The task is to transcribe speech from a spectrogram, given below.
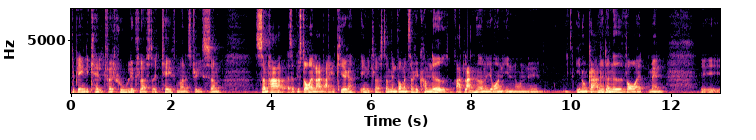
det blev egentlig kaldt for et hulekloster, et cave monastery, som, som har, altså består af en lang række kirker inde i klosteret, men hvor man så kan komme ned ret langt ned under jorden i nogle, øh, i nogle gange dernede, hvor at man øh,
